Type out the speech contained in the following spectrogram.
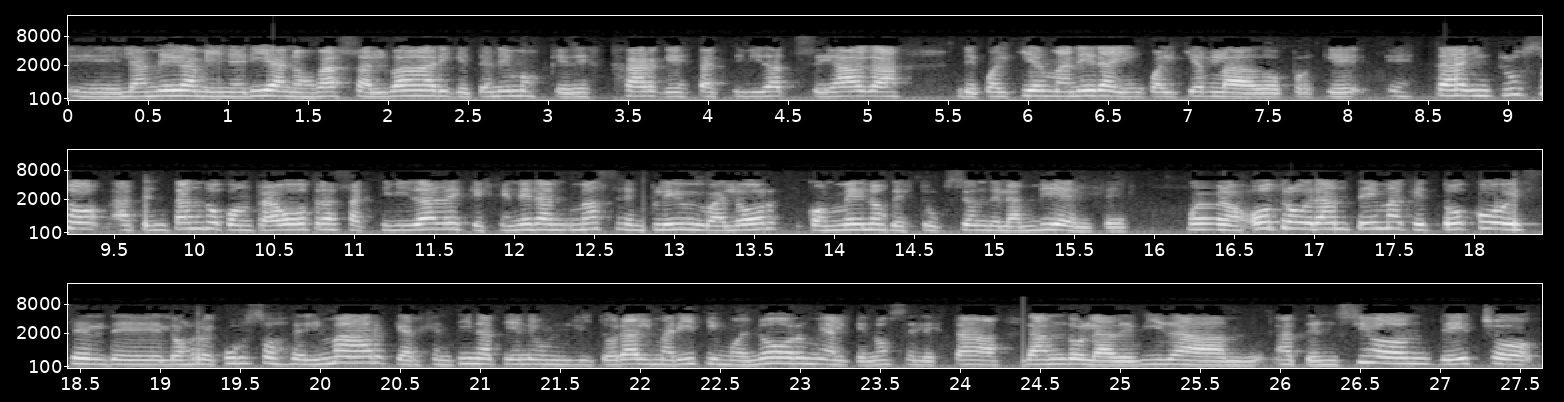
eh, la mega minería nos va a salvar y que tenemos que dejar que esta actividad se haga de cualquier manera y en cualquier lado, porque está incluso atentando contra otras actividades que generan más empleo y valor con menos destrucción del ambiente. Bueno, otro gran tema que toco es el de los recursos del mar, que Argentina tiene un litoral marítimo enorme al que no se le está dando la debida mm, atención. De hecho,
